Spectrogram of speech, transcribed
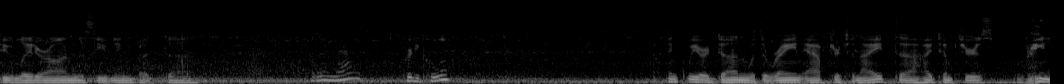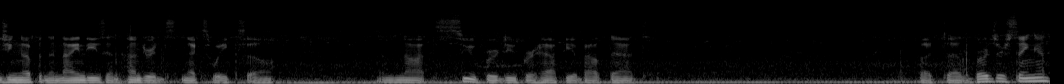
two later on this evening, but uh, other than that, it's pretty cool. I think we are done with the rain after tonight. Uh, high temperatures ranging up in the 90s and hundreds next week, so I'm not super duper happy about that. But uh, the birds are singing.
